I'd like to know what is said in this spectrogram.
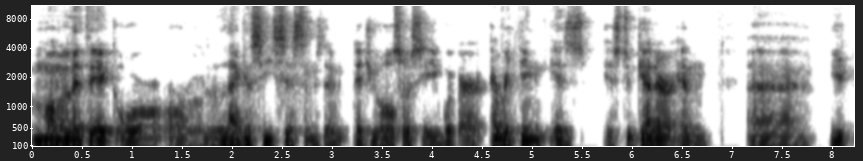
monolithic or or legacy systems that, that you also see where everything is is together and uh, you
